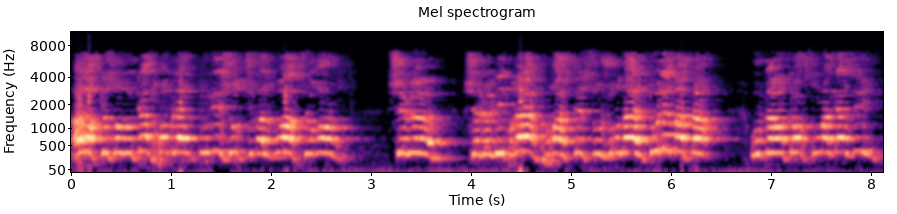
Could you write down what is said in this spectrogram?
Alors que sans aucun problème, tous les jours tu vas le voir se rendre chez le, chez le libraire pour acheter son journal tous les matins, ou bien encore son magazine,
